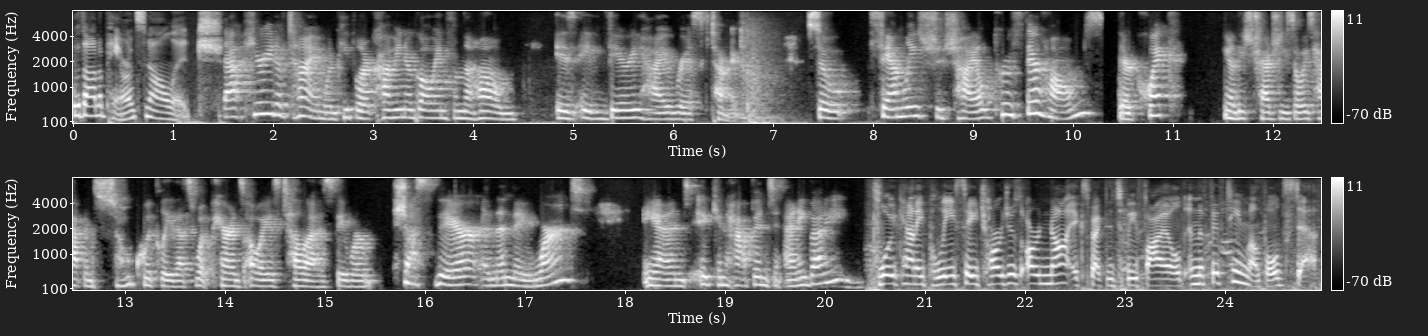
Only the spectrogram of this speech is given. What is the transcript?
without a parent's knowledge. That period of time when people are coming or going from the home is a very high risk time. So families should child-proof their homes. They're quick, you know, these tragedies always happen so quickly. That's what parents always tell us. They were just there and then they weren't and it can happen to anybody. Floyd County Police say charges are not expected to be filed in the 15 month old's death.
